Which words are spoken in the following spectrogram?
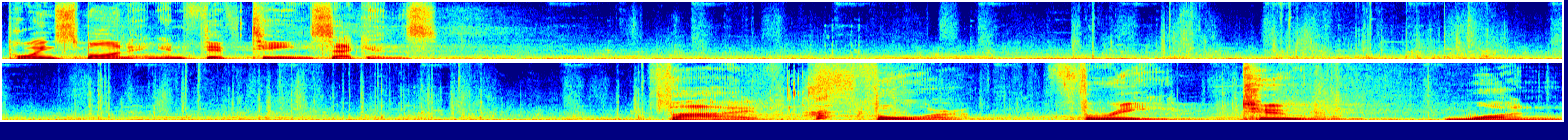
Point spawning in 15 seconds. Five, four, three, two, one.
